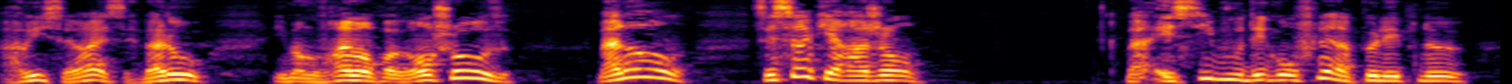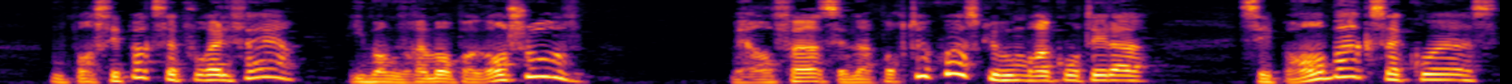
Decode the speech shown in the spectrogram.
Ah oui, c'est vrai, c'est ballot. Il manque vraiment pas grand-chose. Bah non, c'est ça qui est rageant. Bah, et si vous dégonflez un peu les pneus, vous pensez pas que ça pourrait le faire? Il manque vraiment pas grand-chose. Mais enfin, c'est n'importe quoi ce que vous me racontez là. C'est pas en bas que ça coince,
